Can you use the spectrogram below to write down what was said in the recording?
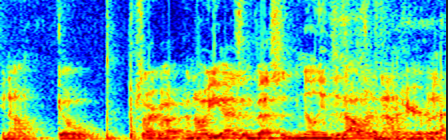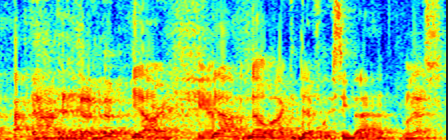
You know, go. Sorry about. I know you guys invested millions of dollars down here, but Yeah, yeah, Yeah. No, I could definitely see that. I mean, that's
